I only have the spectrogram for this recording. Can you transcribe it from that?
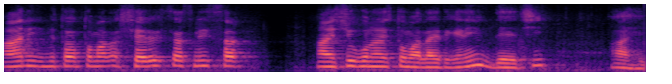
आणि मित्रांनो तुम्हाला शारीरिक चाचणी साठ ऐंशी गुणांची तुम्हाला या ठिकाणी द्यायची आहे.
